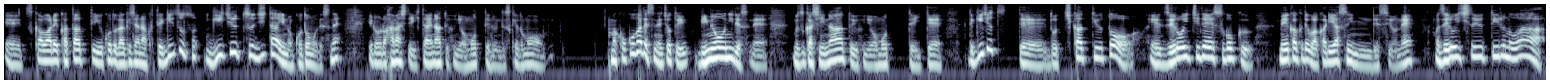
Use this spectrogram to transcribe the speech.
え使われ方っていうことだけじゃなくて技術技術自体のこともですねいろいろ話していきたいなというふうに思ってるんですけどもまあ、ここがですねちょっと微妙にですね難しいなというふうに思っていてで技術ってどっちかっていうと、えー、01ですごく明確で分かりやすいんですよね。まあ、01と言っているのは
